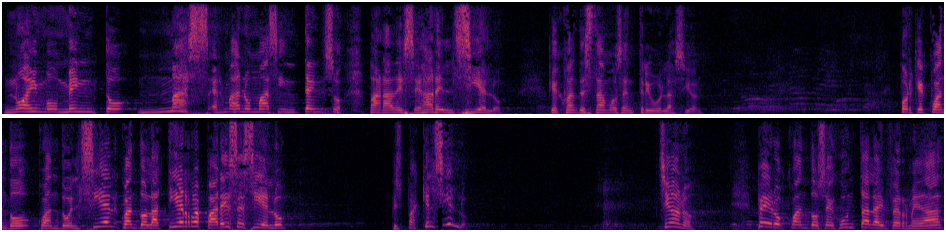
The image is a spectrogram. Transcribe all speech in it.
No hay momento más, hermano, más intenso para desear el cielo que cuando estamos en tribulación. Porque cuando, cuando el cielo, cuando la tierra parece cielo, pues ¿para qué el cielo? ¿Sí o no? Pero cuando se junta la enfermedad,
